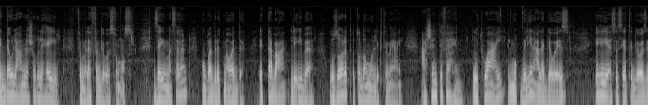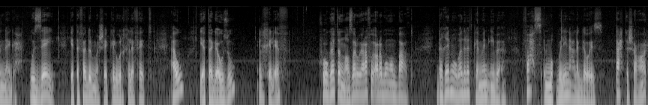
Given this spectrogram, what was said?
الدولة عاملة شغل هايل في ملف الجواز في مصر. زي مثلا مبادرة مودة التابعة لإيه بقى؟ وزارة التضامن الاجتماعي. عشان تفهم وتوعي المقبلين على الجواز إيه هي أساسيات الجواز الناجح؟ وإزاي يتفادوا المشاكل والخلافات؟ أو يتجاوزوا الخلاف في وجهات النظر ويعرفوا يقربوا من بعض. ده غير مبادرة كمان إيه بقى؟ فحص المقبلين على الجواز تحت شعار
